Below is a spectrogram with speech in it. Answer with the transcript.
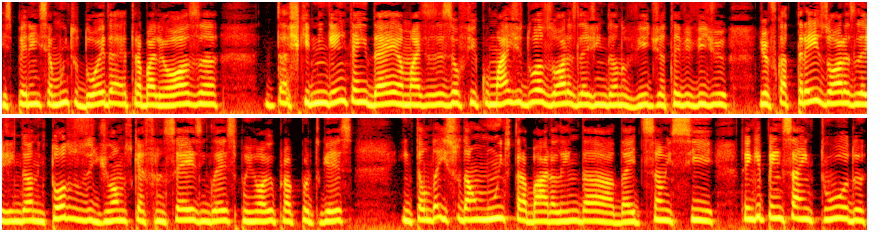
experiência muito doida, é trabalhosa. Acho que ninguém tem ideia, mas às vezes eu fico mais de duas horas legendando vídeo. Já teve vídeo de eu ficar três horas legendando em todos os idiomas, que é francês, inglês, espanhol e o próprio português. Então isso dá muito trabalho, além da, da edição em si. Tem que pensar em tudo.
